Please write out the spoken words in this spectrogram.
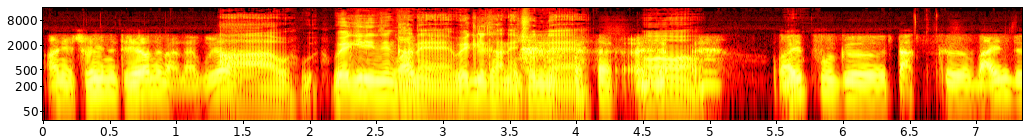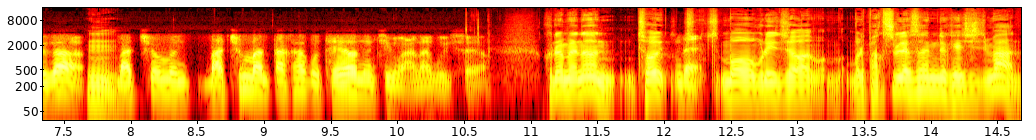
아니요 저희는 대여는 안 하고요. 아 외길 인생 가네. 외길 가네. 좋네. 어. 와이프 그딱그 마인드가 음. 맞춤은 맞춤만 딱 하고 대여는 지금 안 하고 있어요. 그러면은 저뭐 네. 우리 저 우리 박술래 선생님도 계시지만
